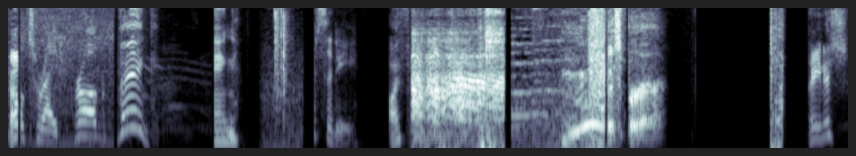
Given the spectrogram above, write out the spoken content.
That's right, frog. Think. City. I thought. Whisperer. Penis.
